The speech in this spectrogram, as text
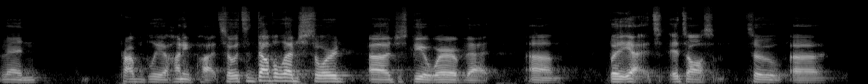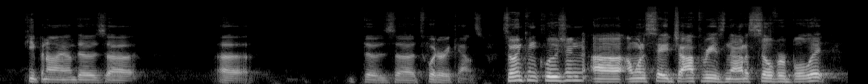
then probably a honeypot. So it's a double-edged sword. Uh, just be aware of that. Um, but yeah, it's it's awesome. So uh, keep an eye on those uh, uh those uh, Twitter accounts. So in conclusion, uh, I want to say JA3 is not a silver bullet.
